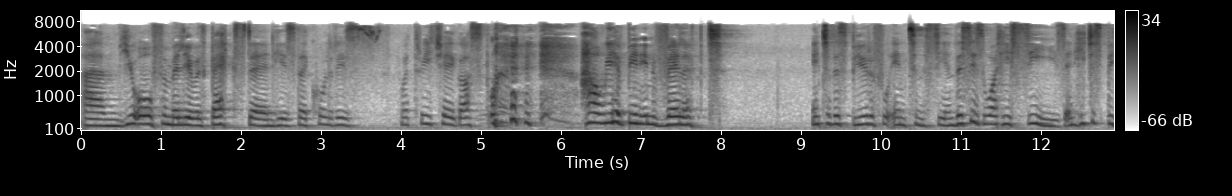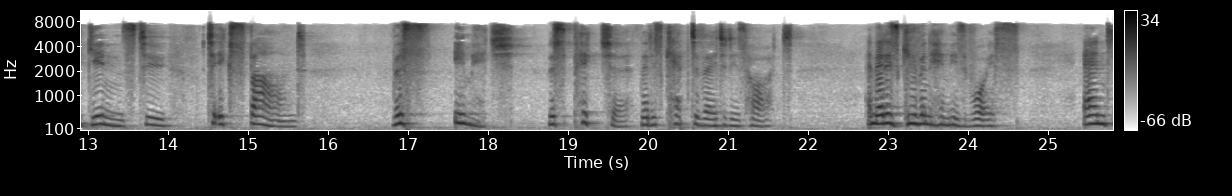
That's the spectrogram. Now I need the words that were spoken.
Um, you're all familiar with Baxter and his, they call it his, what, three chair gospel. How we have been enveloped into this beautiful intimacy. And this is what he sees. And he just begins to, to expound this image, this picture that has captivated his heart and that has given him his voice. And,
